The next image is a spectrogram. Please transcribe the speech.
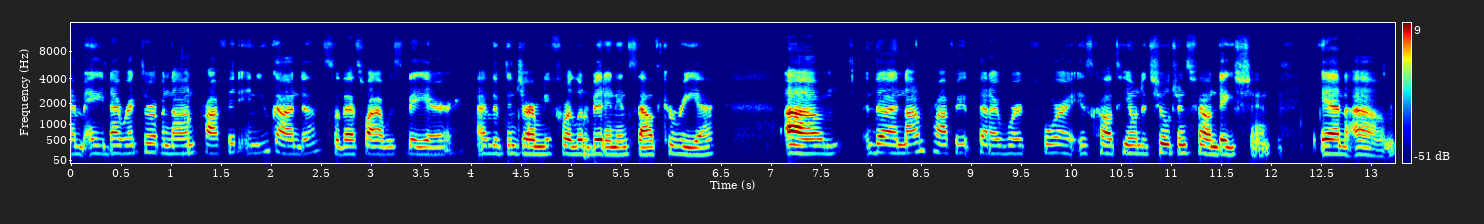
am a director of a nonprofit in Uganda. So that's why I was there. I lived in Germany for a little bit and in South Korea. Um, the nonprofit that I work for is called Tionda Children's Foundation, and um,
